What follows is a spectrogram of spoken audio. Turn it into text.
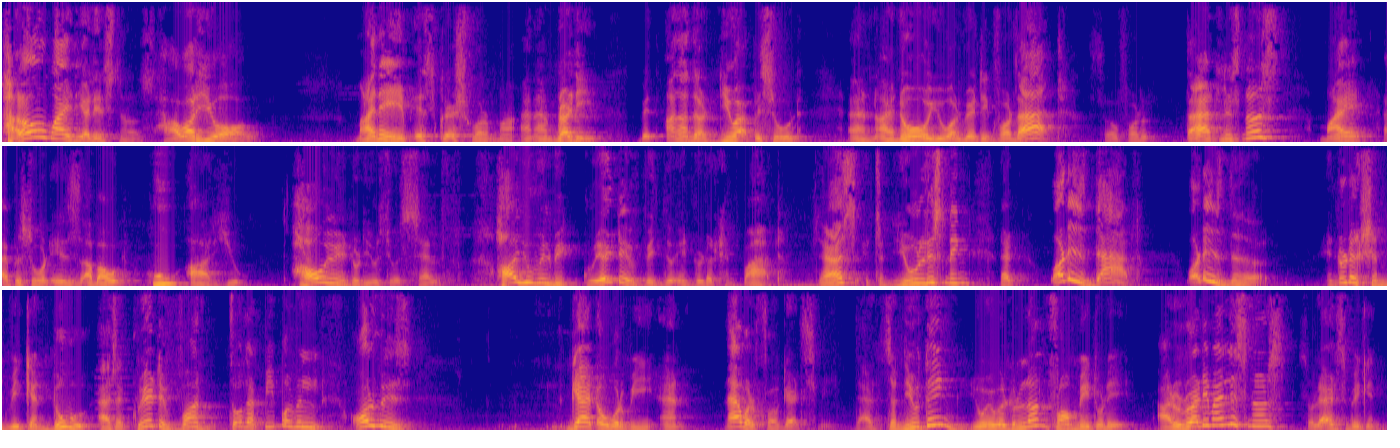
Hello, my dear listeners. How are you all? My name is Krish Verma, and I'm ready with another new episode. And I know you are waiting for that. So, for that, listeners, my episode is about who are you, how you introduce yourself, how you will be creative with the introduction part. Yes, it's a new listening. That what is that? What is the introduction we can do as a creative one so that people will always get over me and never forgets me. That's a new thing you're able to learn from me today. Are you ready, my listeners? So let's begin.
